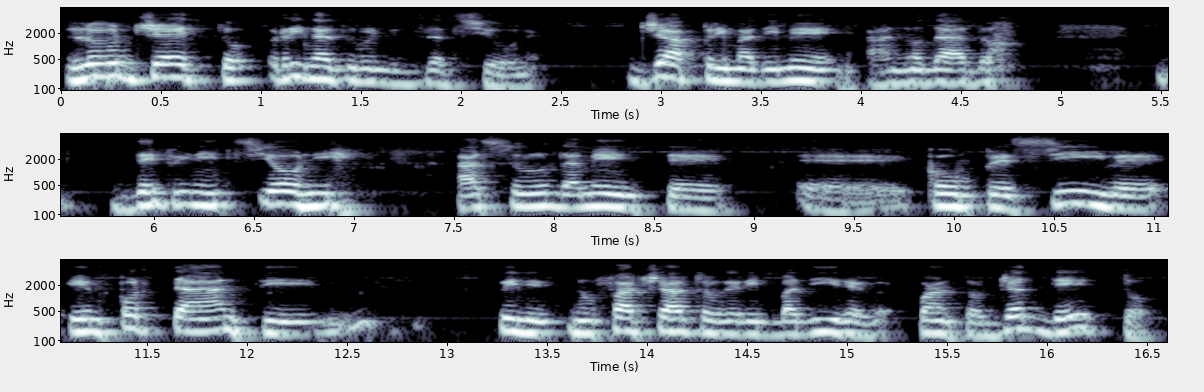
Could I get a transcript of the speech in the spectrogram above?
l'oggetto rinaturalizzazione. Già prima di me hanno dato definizioni assolutamente eh, complessive, importanti, quindi non faccio altro che ribadire quanto ho già detto.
